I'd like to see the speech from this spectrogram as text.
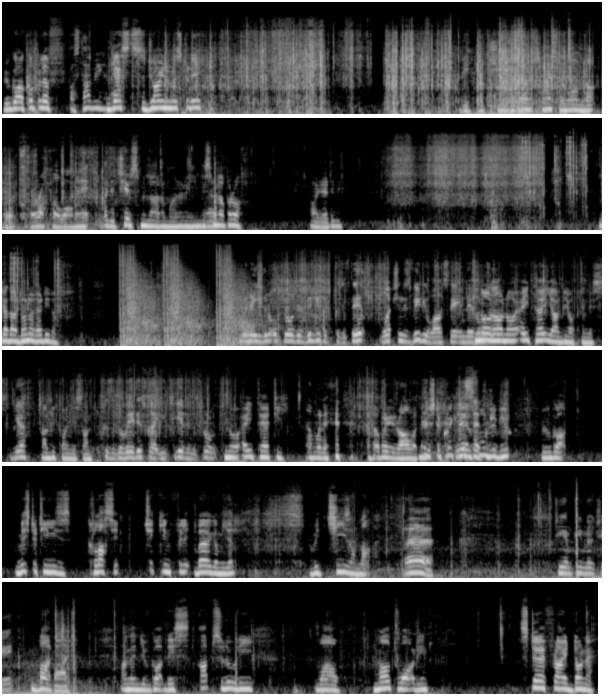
We've got a couple of What's that be? guests joining us today. Beef with cheese. It's nice and warm, that. Oh, proper warm, innit? With the chips. Bismillah ar-Rahman ar-Rahim. Bismillah bro. Oh, you ready, me? Get that donut ready though. When are you gonna upload this video? Because if they're watching this video whilst they're in their No, rosa, no, no. 8.30 I'll be opening this. Yeah, I'll be putting this on. because of the way this guy eats here in the front. No, 8.30. I'm gonna. I'm gonna be wrong with it. just a quick little food review. We've got Mr. T's classic chicken fillet burger meal with cheese on that. Uh, TMT milkshake. Bad. bad. And then you've got this absolutely wow, mouth watering stir fried doner.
